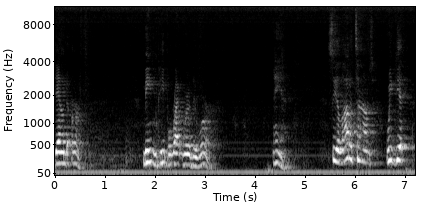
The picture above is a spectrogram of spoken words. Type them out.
Down to earth. Meeting people right where they were. Man. See, a lot of times we get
